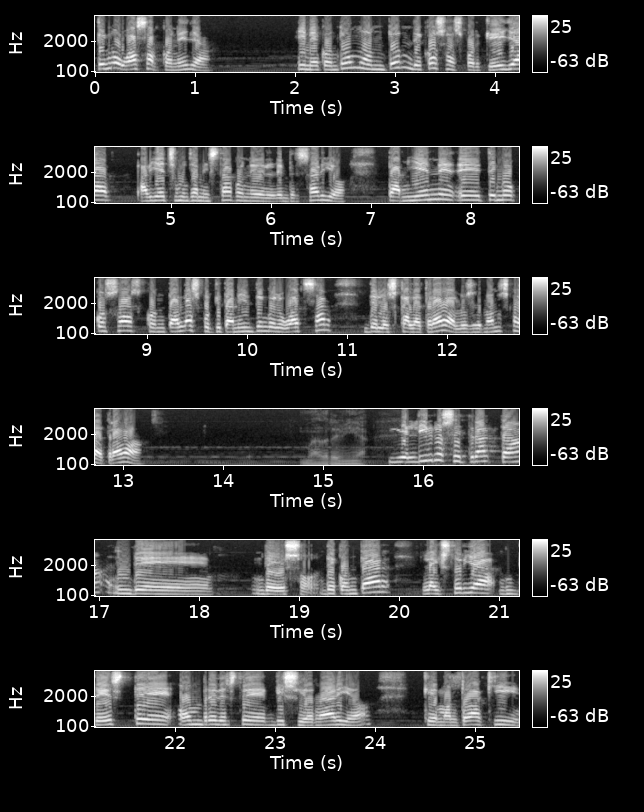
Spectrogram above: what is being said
Tengo WhatsApp con ella y me contó un montón de cosas porque ella había hecho mucha amistad con el empresario. También eh, eh, tengo cosas contadas porque también tengo el WhatsApp de los Calatrava, los hermanos Calatrava. Madre mía. Y el libro se trata de de eso, de contar la historia de este hombre, de este visionario que montó aquí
